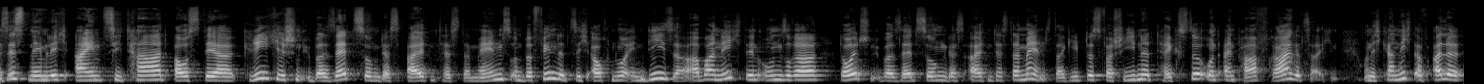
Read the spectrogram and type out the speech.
Es ist nämlich ein Zitat aus der griechischen Übersetzung des Alten Testaments und befindet sich auch nur in dieser, aber nicht in unserer deutschen Übersetzung des Alten Testaments. Da gibt es verschiedene Texte und ein paar Fragezeichen. Und ich kann nicht auf alle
